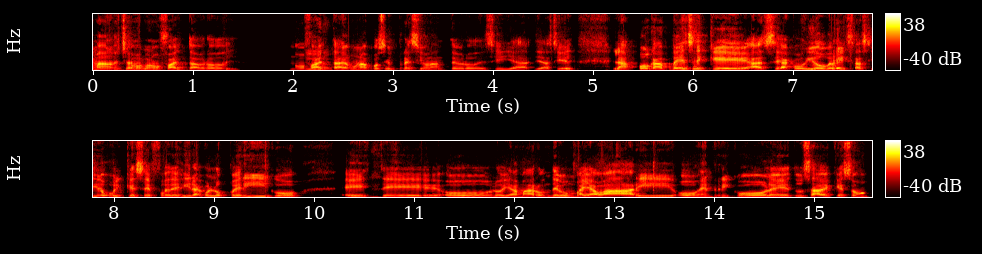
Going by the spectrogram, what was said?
Manos, echamos con no falta, brother. No falta, es una cosa impresionante, brother. Sí, ya, ya. Las pocas veces que se ha cogido breaks ha sido porque se fue de gira con los pericos, este, o lo llamaron de Gombayavari, o Henry Cole, tú sabes que son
